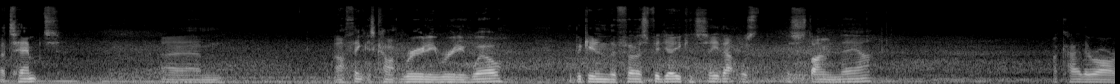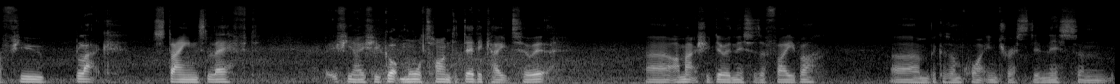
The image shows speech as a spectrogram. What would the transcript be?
attempt. Um, I think it's come up really, really well. The beginning of the first video, you can see that was the stone there. Okay, there are a few black stains left. If you know, if you've got more time to dedicate to it, uh, I'm actually doing this as a favour um, because I'm quite interested in this and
